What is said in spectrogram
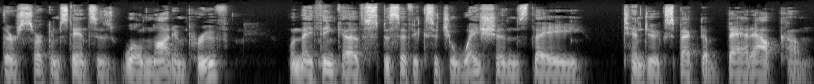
Their circumstances will not improve. When they think of specific situations, they tend to expect a bad outcome.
